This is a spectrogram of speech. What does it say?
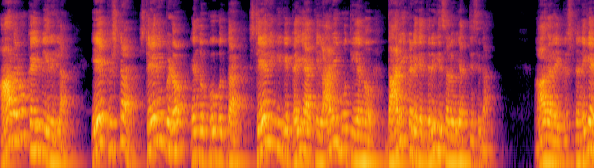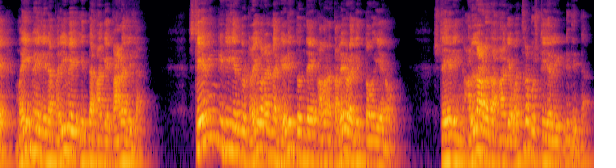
ಆದರೂ ಕೈ ಮೀರಿಲ್ಲ. ಏ ಕೃಷ್ಣ ಸ್ಟೇರಿಂಗ್ ಬಿಡೋ ಎಂದು ಕೂಗುತ್ತಾ ಸ್ಟೇರಿಂಗಿಗೆ ಕೈ ಹಾಕಿ ಲಾರಿ ಮೂತಿಯನ್ನು ದಾರಿ ಕಡೆಗೆ ತಿರುಗಿಸಲು ಯತ್ನಿಸಿದ. ಆದರೆ ಕೃಷ್ಣನಿಗೆ ಮೈ ಮೇಲಿನ ಪರಿವೇ ಇದ್ದ ಹಾಗೆ ಕಾಣಲಿಲ್ಲ. ಸ್ಟೇರಿಂಗ್ ಇಡಿ ಎಂದು ಡ್ರೈವರ್ ಅಣ್ಣ ಹೇಳಿದ್ದೊಂದೇ ಅವನ ತಲೆಯೊಳಗಿತ್ತೋ ಏನೋ. ಸ್ಟೇರಿಂಗ್ ಅಲ್ಲಾಡದ ಹಾಗೆ ವಜ್ರಮುಷ್ಟಿಯಲ್ಲಿ ಹಿಡಿದಿದ್ದ.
